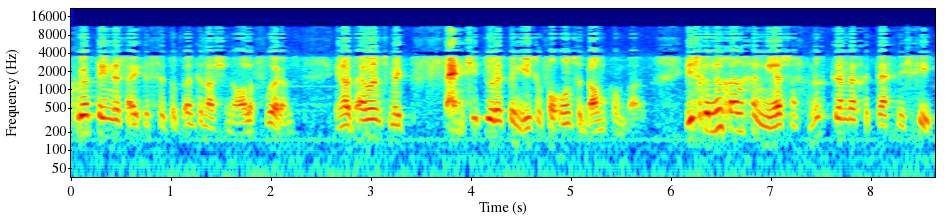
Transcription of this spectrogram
groot tenders uit te sit op internasionale forums en dat ouens met fancy toerusting hierso vir ons 'n dam kan bou. Hier's genoeg ingenieurs en genoeg kundige tegnici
